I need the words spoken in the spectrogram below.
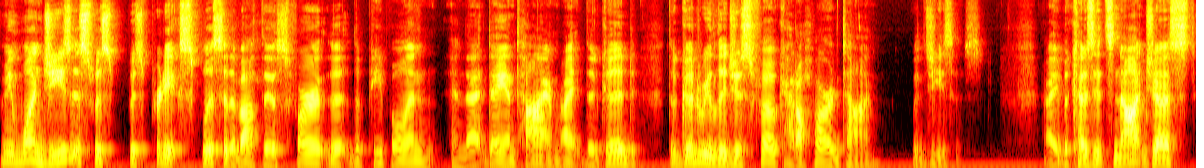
I mean, one, Jesus was was pretty explicit about this for the, the people in, in that day and time, right? The good the good religious folk had a hard time with Jesus. Right? Because it's not just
